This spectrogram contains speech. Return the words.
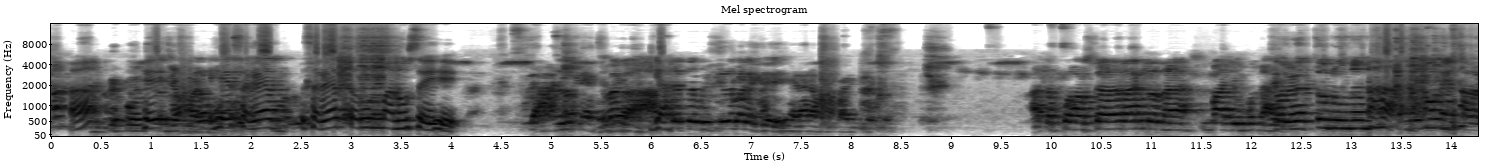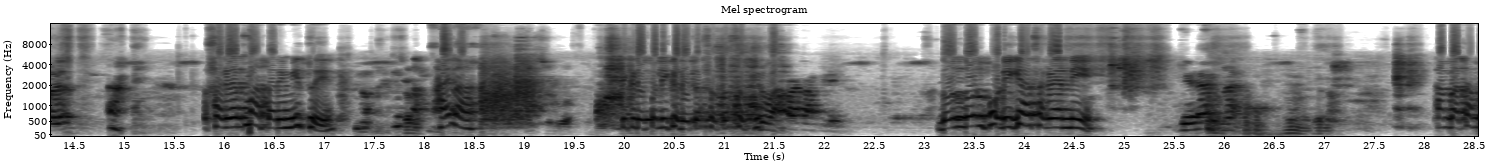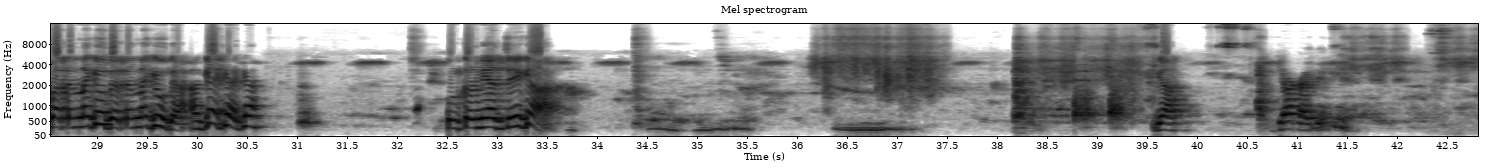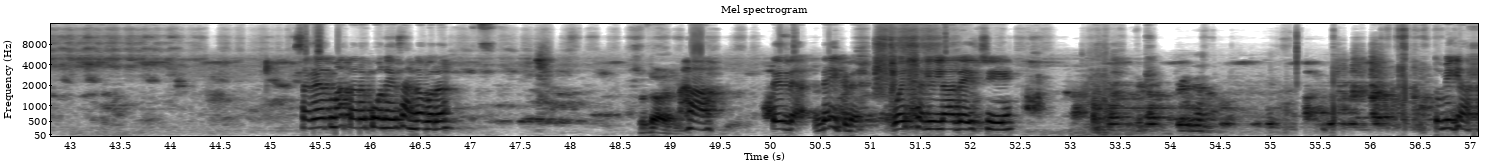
हा? हे हे सगळ्यात सगळ्यात तरुण माणूस आहे हे. घ्या. आता पावसाळा लागला ना माझे. सगळ्यात म्हातारी मीच आहे. हाय ना? सुरुवात ते पलीकडे तसं तसं फिरवा. दोन दोन फोडी घ्या सगळ्यांनी. थांबा थांबा त्यांना घेऊ द्या त्यांना घेऊ द्या. घ्या घ्या घ्या. कुलकर्णी आजी घ्या. घ्या. घ्या काय ते सगळ्यात म्हातारं कोण आहे सांगा बरं? सुद्धा. हा ते द्या द्या इकडे. वैशालीला द्यायची. तुम्ही घ्या.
